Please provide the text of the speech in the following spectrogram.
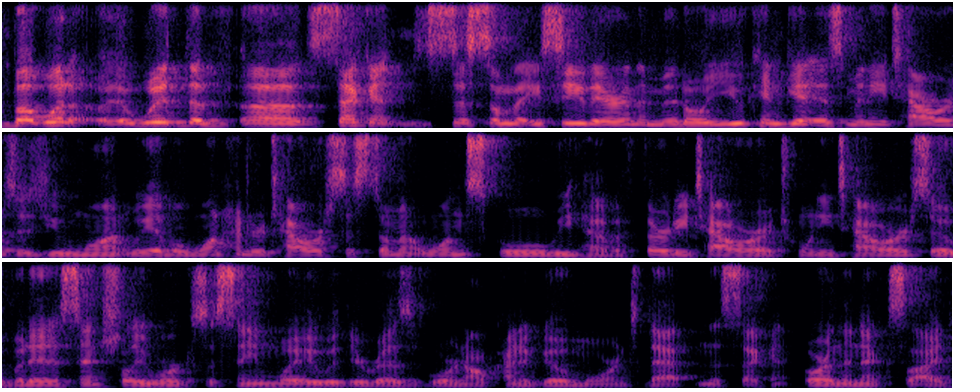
but what with the uh, second system that you see there in the middle, you can get as many towers as you want. We have a 100 tower system at one school. We have a 30 tower, a 20 tower. So, but it essentially works the same way with your reservoir. And I'll kind of go more into that in the second or in the next slide.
